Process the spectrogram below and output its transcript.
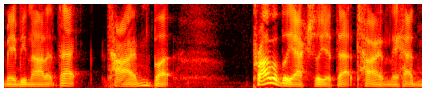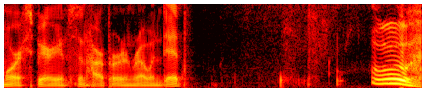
Maybe not at that time, but probably actually at that time they had more experience than Harper and Rowan did. Ooh.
